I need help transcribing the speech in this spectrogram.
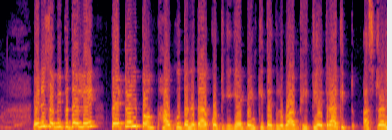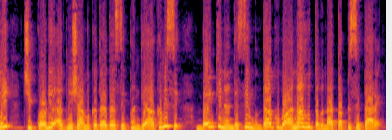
ಇನ್ನು ಸಮೀಪದಲ್ಲೇ ಪೆಟ್ರೋಲ್ ಪಂಪ್ ಹಾಗೂ ದನದ ಕೊಟ್ಟಿಗೆಗೆ ಬೆಂಕಿ ತಗುಲುವ ಭೀತಿ ಎದುರಾಗಿತ್ತು. ಅಷ್ಟರಲ್ಲಿ ಚಿಕ್ಕೋಡಿ ಅಗ್ನಿಶಾಮಕ ದಳದ ಸಿಬ್ಬಂದಿ ಆಗಮಿಸಿ ಬೆಂಕಿ ನಂದಿಸಿ ಮುಂದಾಗುವ ಅನಾಹುತವನ್ನು ತಪ್ಪಿಸಿದ್ದಾರೆ.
